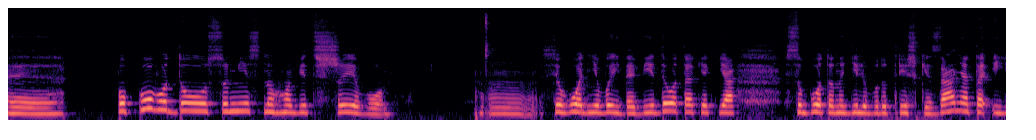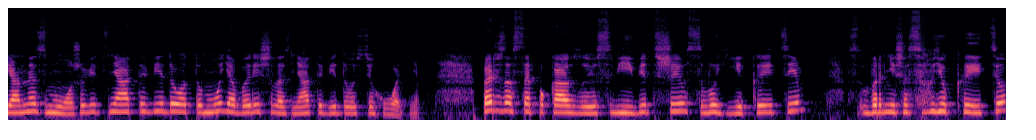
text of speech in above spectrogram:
Е, По поводу сумісного відшиву. М, Сьогодні вийде відео, так як я в суботу-неділю буду трішки зайнята, і я не зможу відзняти відео, тому я вирішила зняти відео сьогодні. Перш за все, показую свій відшив, свої киці, верніше свою кицю,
